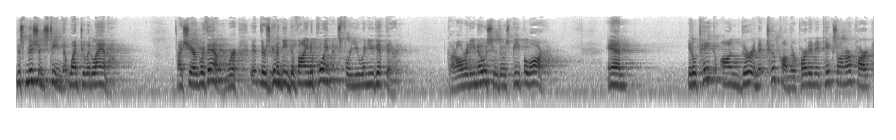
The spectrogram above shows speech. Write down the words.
This missions team that went to Atlanta, I shared with them where there's going to be divine appointments for you when you get there. God already knows who those people are. And It'll take on their, and it took on their part, and it takes on our part,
